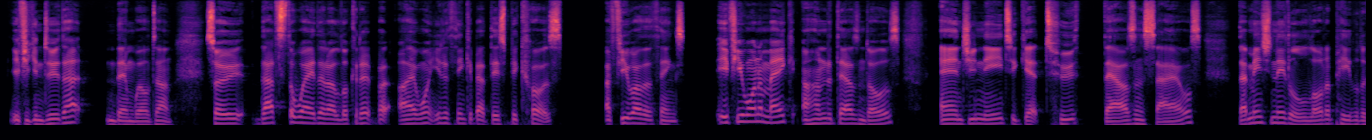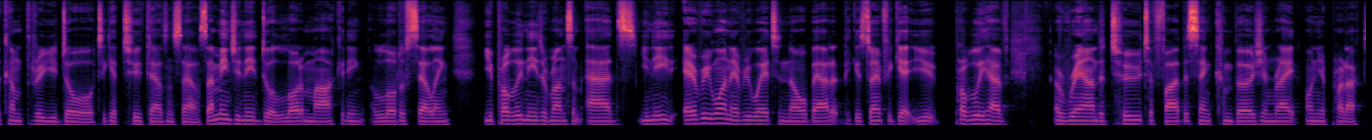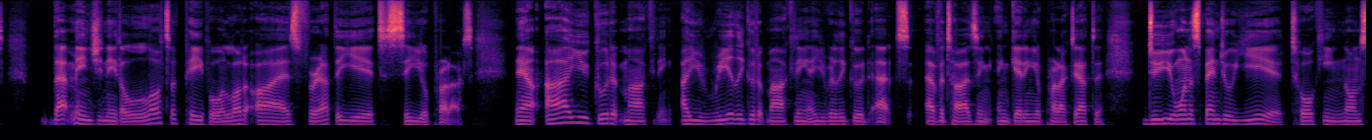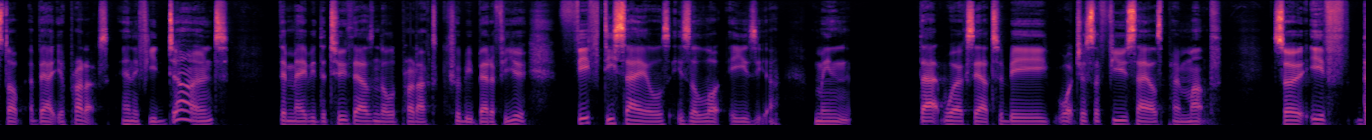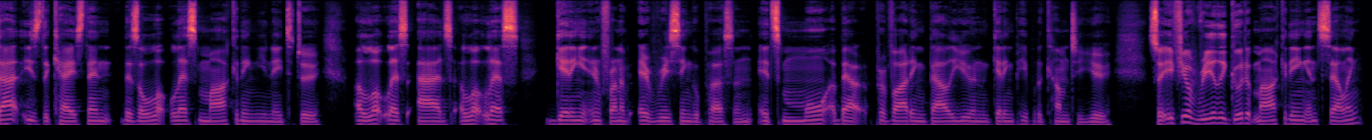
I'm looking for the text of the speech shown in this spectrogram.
If you can do that, then well done. So that's the way that I look at it. But I want you to think about this because a few other things. If you want to make $100,000 and you need to get 2,000 sales, that means you need a lot of people to come through your door to get 2,000 sales. That means you need to do a lot of marketing, a lot of selling. You probably need to run some ads. You need everyone everywhere to know about it because don't forget, you probably have around a 2 to 5% conversion rate on your product. That means you need a lot of people, a lot of eyes throughout the year to see your product. Now, are you good at marketing? Are you really good at marketing? Are you really good at advertising and getting your product out there? Do you want to spend your year talking nonstop about your product? And if you don't, then maybe the $2,000 product could be better for you. 50 sales is a lot easier. I mean, that works out to be what, just a few sales per month. So if that is the case, then there's a lot less marketing you need to do, a lot less ads, a lot less getting it in front of every single person. It's more about providing value and getting people to come to you. So if you're really good at marketing and selling,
